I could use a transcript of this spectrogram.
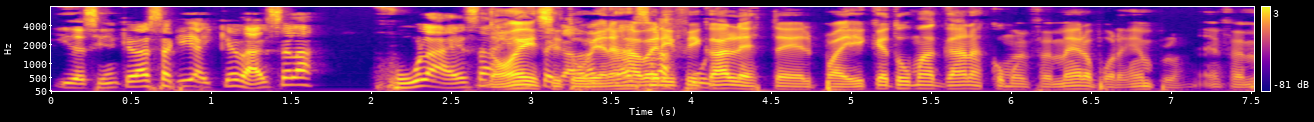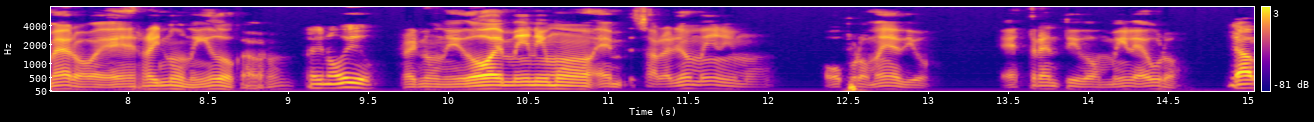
y deciden quedarse aquí. Hay que dárselas full a esa No, y si tú vienes a dársela verificar, este, el país que tú más ganas como enfermero, por ejemplo, enfermero, es Reino Unido, cabrón. Reino Unido. Reino Unido es mínimo, el salario mínimo o promedio es 32 mil euros. Ya,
